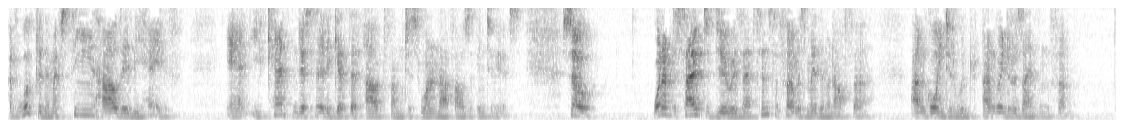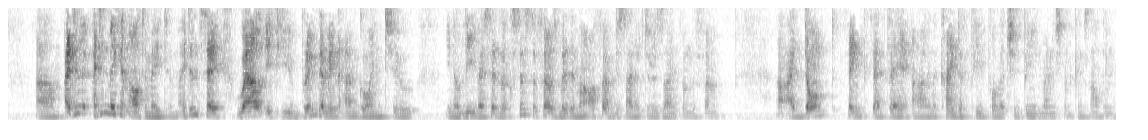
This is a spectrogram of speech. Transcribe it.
I've worked with them, I've seen how they behave. And you can't necessarily get that out from just one and a half hours of interviews. So, what I've decided to do is that since the firm has made them an offer, I'm going to I'm going to resign from the firm. Um, I didn't I didn't make an ultimatum. I didn't say, well, if you bring them in, I'm going to you know leave. I said, look, since the firm's made them an offer, I've decided to resign from the firm. Uh, I don't think that they are the kind of people that should be in management consulting.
